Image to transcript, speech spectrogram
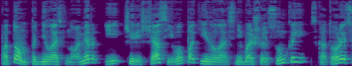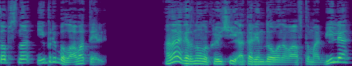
потом поднялась в номер и через час его покинула с небольшой сумкой, с которой, собственно, и прибыла в отель. Она вернула ключи от арендованного автомобиля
